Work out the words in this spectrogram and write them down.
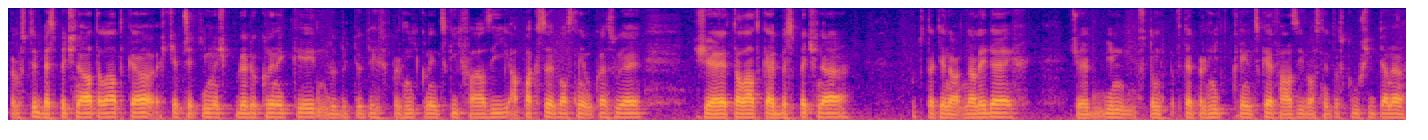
prostě bezpečná ta látka ještě předtím, než půjde do kliniky, do, do těch prvních klinických fází a pak se vlastně ukazuje, že ta látka je bezpečná v podstatě na, na lidech, že jim v, tom, v té první klinické fázi vlastně to zkoušíte na,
